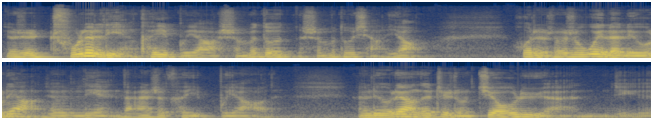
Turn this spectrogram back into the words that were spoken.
就是除了脸可以不要，什么都什么都想要。或者说是为了流量，就脸当然是可以不要的。流量的这种焦虑啊，这个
